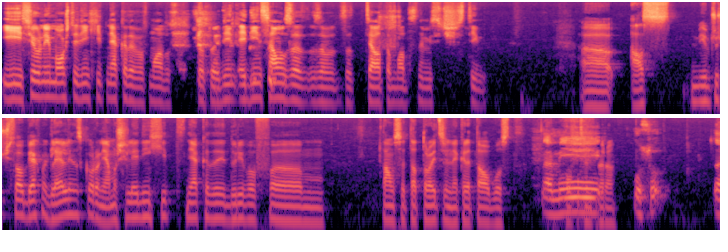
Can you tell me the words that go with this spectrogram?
И сигурно има още един хит някъде в младост, защото един, един само за, за, за цялата младост не мисля, че ще стигне. А, аз имам чувство, че това бяхме гледали наскоро. Нямаше ли един хит някъде дори в ам, там света Троица или някъде тази област? Ами, усу... а,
